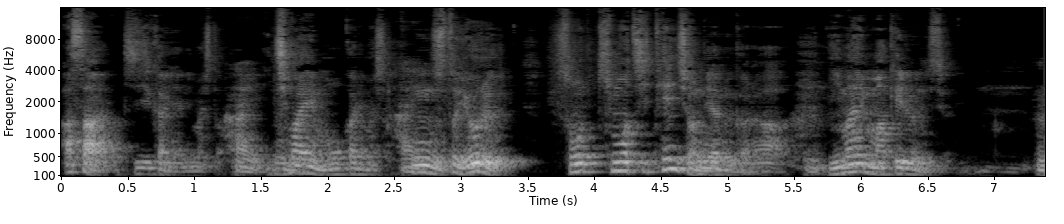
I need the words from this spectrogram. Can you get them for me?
朝1時間やりました。はい1万円儲かりました。はい。うんそうすると夜、その気持ち、テンションでやるから、うん2万円負けるんですよ。う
